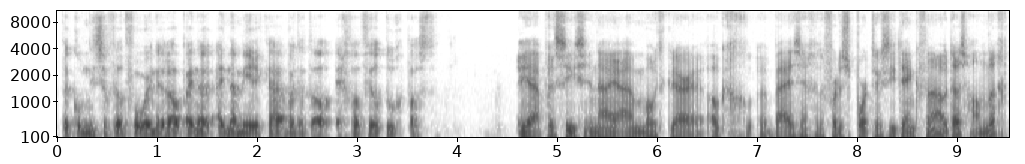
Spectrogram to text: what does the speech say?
dat komt niet zoveel voor in Europa. In, in Amerika wordt dat al echt wel veel toegepast. Ja, precies. En nou ja, moet ik daar ook bij zeggen, voor de sporters die denken van, oh, dat is handig.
